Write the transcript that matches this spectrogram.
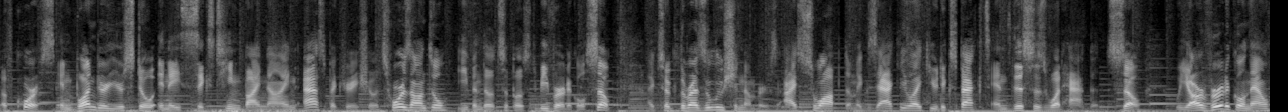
of course, in Blender, you're still in a 16 by 9 aspect ratio. It's horizontal, even though it's supposed to be vertical. So I took the resolution numbers, I swapped them exactly like you'd expect, and this is what happens. So we are vertical now,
